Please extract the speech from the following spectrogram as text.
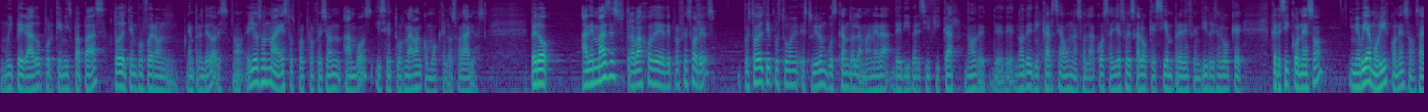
muy pegado porque mis papás todo el tiempo fueron emprendedores. ¿no? Ellos son maestros por profesión ambos y se turnaban como que los horarios. Pero además de su trabajo de, profesores, pues todo el tiempo estuvieron buscando la manera de diversificar, ¿no? De, no dedicarse a una sola cosa. Y eso es algo que siempre he defendido y es algo que crecí con eso y me voy a morir con eso. O sea,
